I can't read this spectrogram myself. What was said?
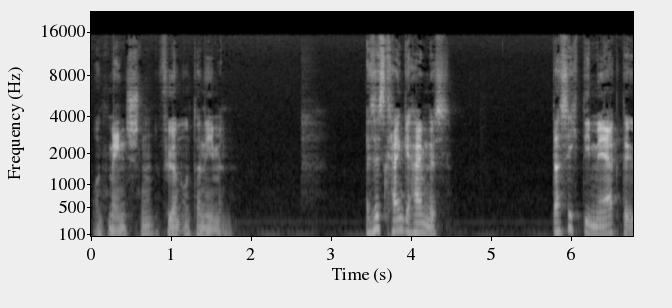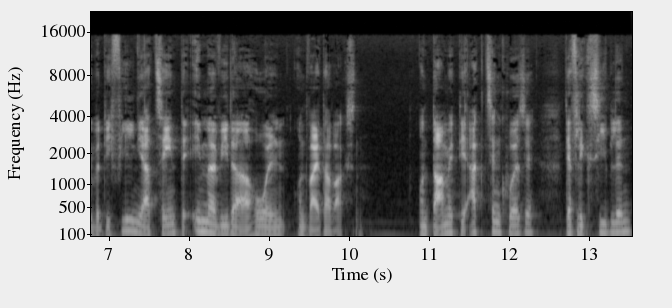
und Menschen führen Unternehmen. Es ist kein Geheimnis, dass sich die Märkte über die vielen Jahrzehnte immer wieder erholen und weiter wachsen und damit die Aktienkurse der flexiblen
